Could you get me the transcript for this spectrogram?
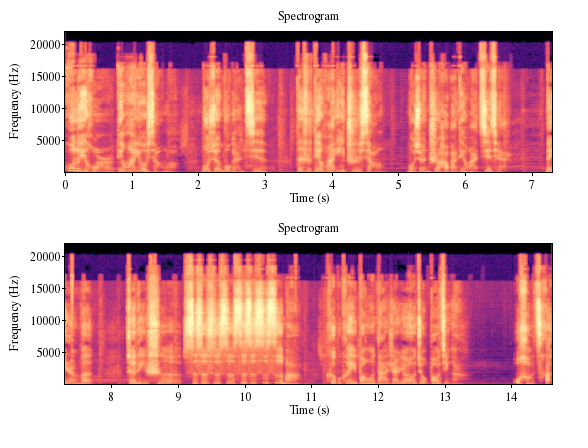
过了一会儿，电话又响了，墨轩不敢接，但是电话一直响，墨轩只好把电话接起来。那人问：“这里是四四四四四四四四吗？可不可以帮我打一下幺幺九报警啊？我好惨。”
